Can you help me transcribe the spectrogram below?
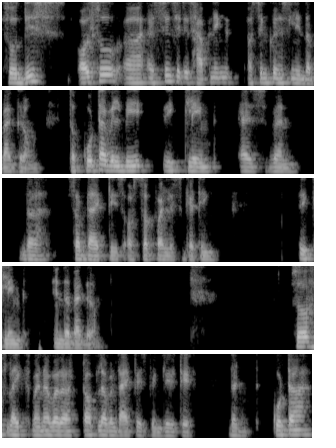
So this also, uh, since it is happening asynchronously in the background, the quota will be reclaimed as when the subdirectories or subfile is getting reclaimed in the background. So like whenever a top level directory is being deleted, the quota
